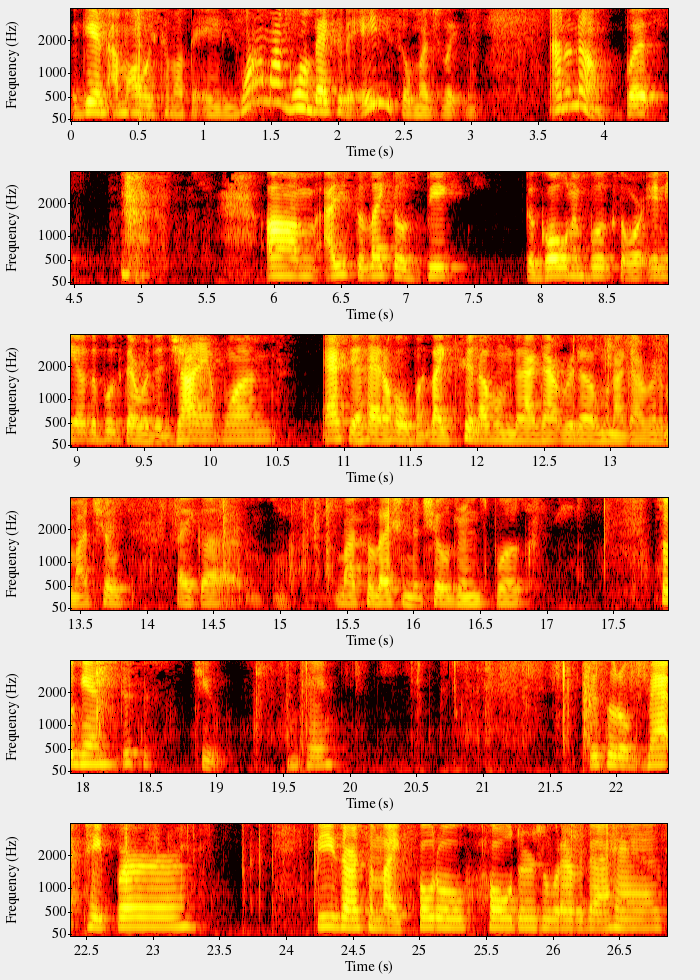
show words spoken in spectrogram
Again, I'm always talking about the 80s. Why am I going back to the 80s so much lately? I don't know, but um, I used to like those big, the golden books or any other books that were the giant ones. Actually, I had a whole bunch, like 10 of them that I got rid of when I got rid of my children, like uh, my collection of children's books. So again, this is cute, okay? This little matte paper. These are some like photo holders or whatever that I have,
